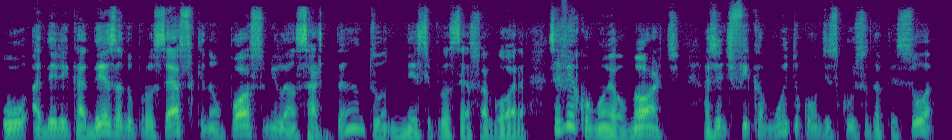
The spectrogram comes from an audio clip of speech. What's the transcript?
o, a delicadeza do processo que não posso me lançar tanto nesse processo agora. Você vê como é o norte? A gente fica muito com o discurso da pessoa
